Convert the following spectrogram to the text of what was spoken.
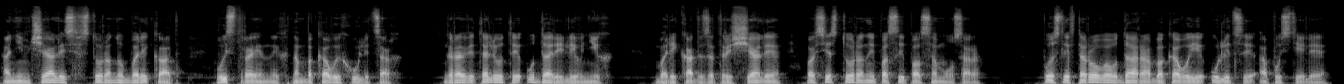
Они мчались в сторону баррикад, выстроенных на боковых улицах. Гравитолеты ударили в них. Баррикады затрещали, во все стороны посыпался мусор. После второго удара боковые улицы опустили.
